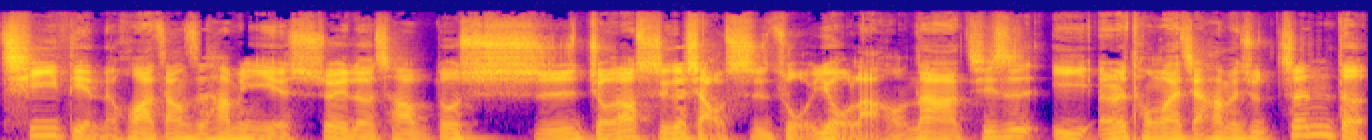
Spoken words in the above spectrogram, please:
七点的话，当时他们也睡了差不多十九到十个小时左右啦。哦，那其实以儿童来讲，他们就真的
